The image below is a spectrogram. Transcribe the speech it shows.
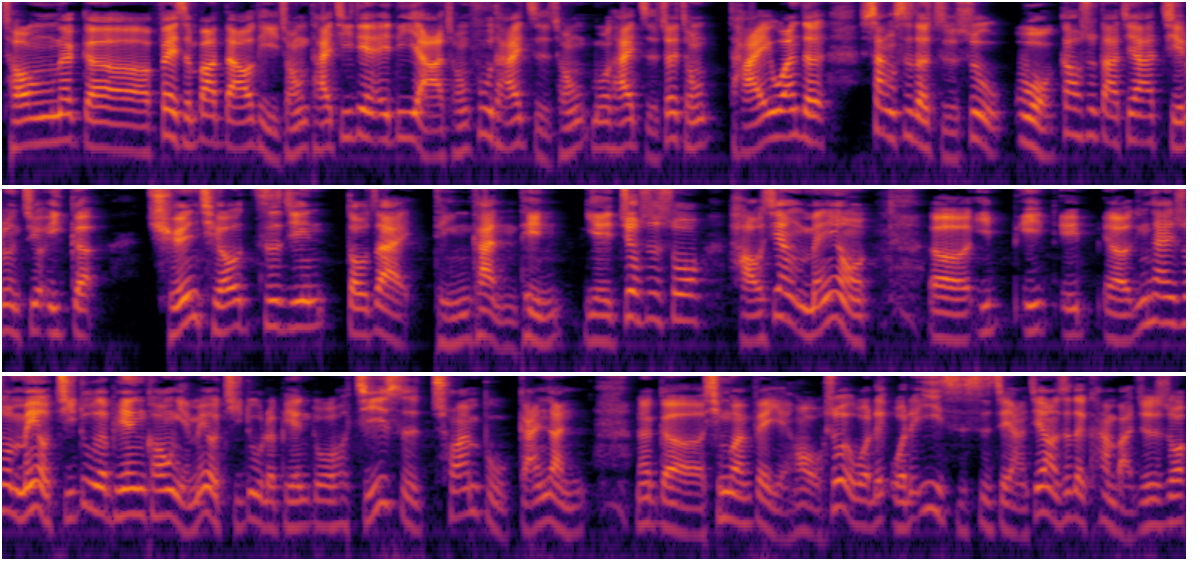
从那个费城半导体，从台积电 ADR，从富台指，从摩台指，再从台湾的上市的指数，我告诉大家结论只有一个：全球资金都在停看听，也就是说，好像没有呃一一一呃，应该说没有极度的偏空，也没有极度的偏多。即使川普感染那个新冠肺炎哦，所以我的我的意思是这样，金老师的看法就是说，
